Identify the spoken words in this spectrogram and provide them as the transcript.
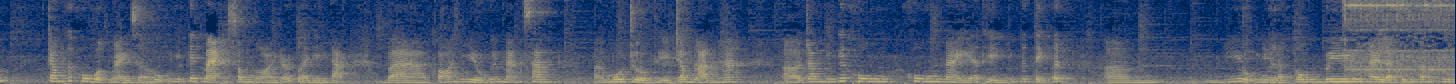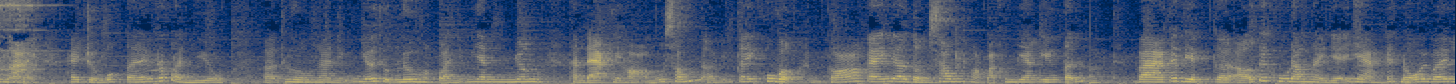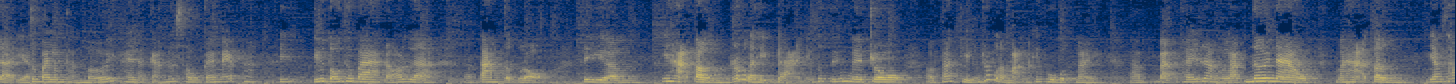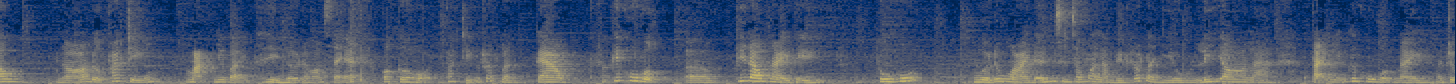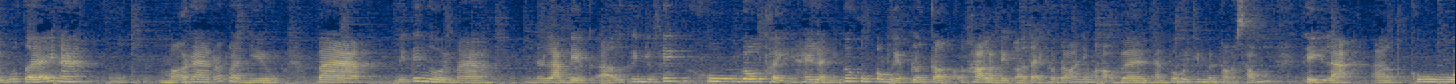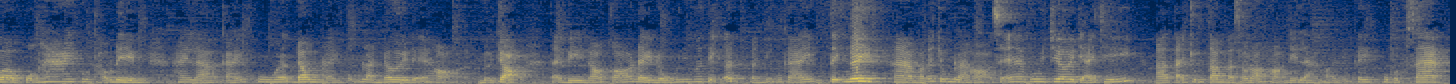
trong cái khu vực này sở hữu những cái mạng sông ngòi rất là dày đặc và có nhiều cái mảng xanh. À, môi trường thì trong lành ha. À, trong những cái khu khu này á, thì những cái tiện ích à, ví dụ như là công viên hay là trung tâm thương mại hay trường quốc tế rất là nhiều. À, thường là những giới thượng lưu hoặc là những doanh nhân thành đạt thì họ muốn sống ở những cái khu vực có cái gần sông hoặc là không gian yên tĩnh và cái việc ờ, ở cái khu đông này dễ dàng kết nối với lại ờ, sân bay Long Thành mới hay là cảng nước sâu cái mép ha. Yếu tố thứ ba đó là ờ, tam cận lộ. Thì cái hạ tầng rất là hiện đại những cái tuyến metro phát triển rất là mạnh cái khu vực này. Bạn thấy rằng là nơi nào mà hạ tầng giao thông nó được phát triển mạnh như vậy thì nơi đó sẽ có cơ hội phát triển rất là cao. Cái khu vực uh, phía đông này thì thu hút người nước ngoài đến sinh sống và làm việc rất là nhiều. Lý do là tại những cái khu vực này trường quốc tế ha ừ, mở ra rất là nhiều. Và những cái người mà làm việc ở cái những cái khu đô thị hay là những cái khu công nghiệp lân cận họ làm việc ở tại khu đó nhưng mà họ về thành phố Hồ Chí Minh họ sống thì là à, khu uh, quận 2, khu Thảo Điền hay là cái khu đông này cũng là nơi để họ lựa chọn. Tại vì nó có đầy đủ những cái tiện ích và những cái tiện nghi ha và nói chung là họ sẽ vui chơi giải trí à, tại trung tâm và sau đó họ đi làm ở những cái khu vực xa.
